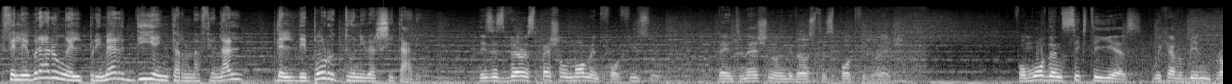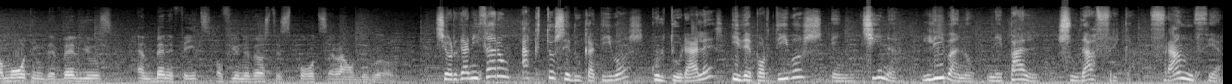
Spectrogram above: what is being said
celebraron el primer Día Internacional del Deporte Universitario. This is a very special moment for FISU, the International University Sport Federation. For more than 60 years, we have been promoting the values and benefits of university sports around the world. Se organizaron actos educativos, culturales y deportivos en China, Líbano, Nepal, Sudáfrica, Francia,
